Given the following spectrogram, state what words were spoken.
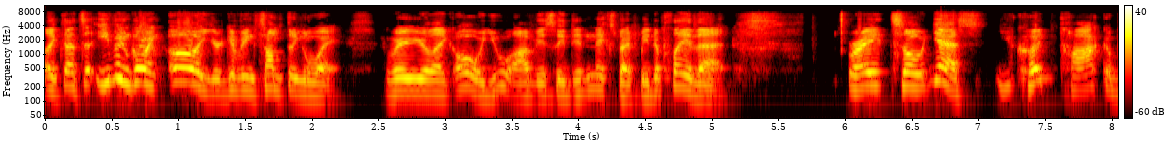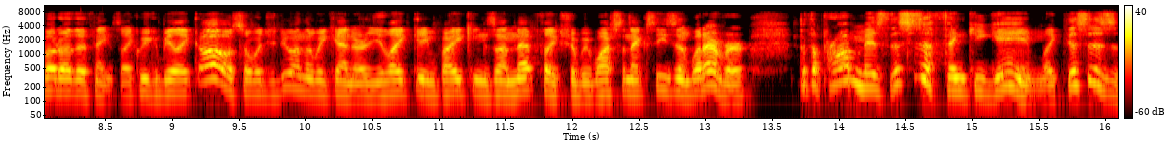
like that's even going, "Oh, you're giving something away." Where you're like, "Oh, you obviously didn't expect me to play that." Right? So yes, you could talk about other things. Like we could be like, "Oh, so what'd you do on the weekend? Are you liking Vikings on Netflix? Should we watch the next season? Whatever." But the problem is, this is a thinky game. Like this is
